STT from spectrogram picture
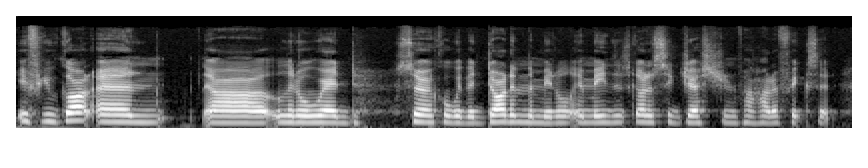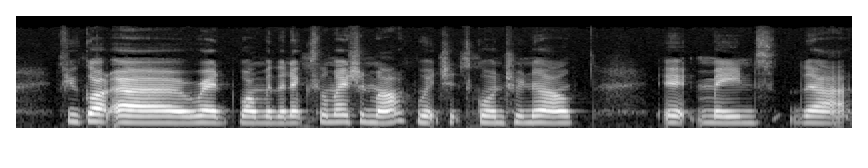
If you've got an uh, little red circle with a dot in the middle it means it's got a suggestion for how to fix it. If you've got a red one with an exclamation mark which it's going to now it means that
